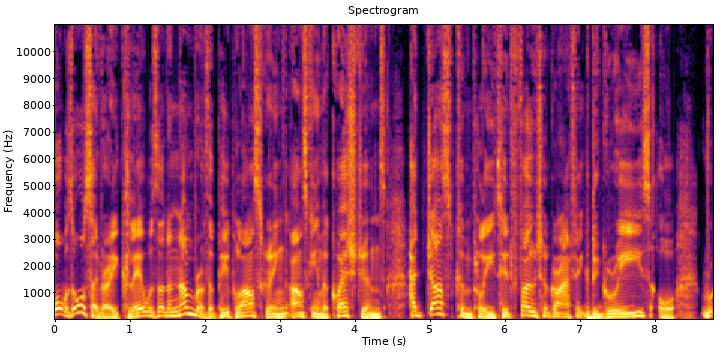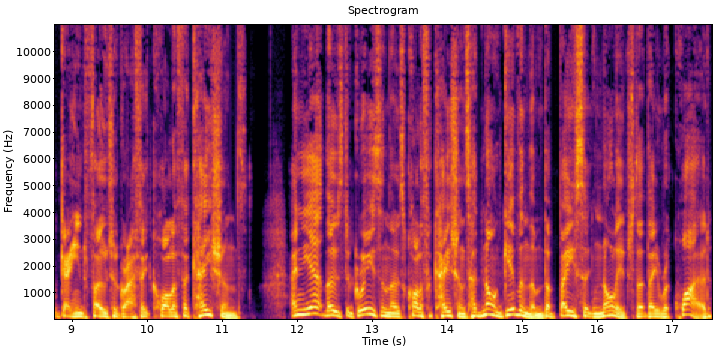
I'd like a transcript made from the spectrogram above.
What was also very clear was that a number of the people asking, asking the questions had just completed photographic degrees or gained photographic qualifications. And yet those degrees and those qualifications had not given them the basic knowledge that they required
